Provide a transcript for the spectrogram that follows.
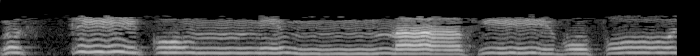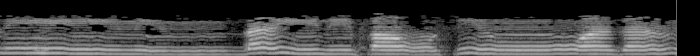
نُسْقِيكُم مِّمَّا فِي بُطُونِهِ مِن بَيْنِ فَرْثٍ وَدَمٍ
